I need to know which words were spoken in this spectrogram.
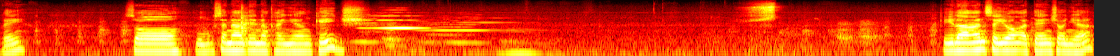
Okay? So, bubuksan natin ang kanyang cage. Kailangan sa iyo ang attention niya.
